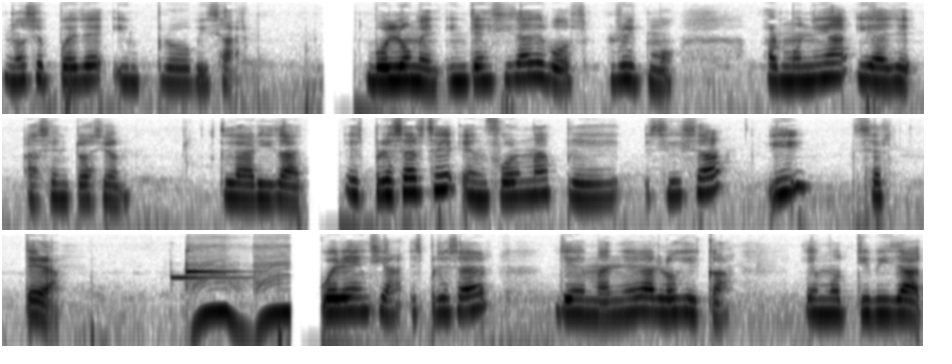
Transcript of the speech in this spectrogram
no se puede improvisar. Volumen, intensidad de voz, ritmo, armonía y acentuación, claridad, expresarse en forma precisa y certera. Coherencia, expresar de manera lógica, emotividad,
